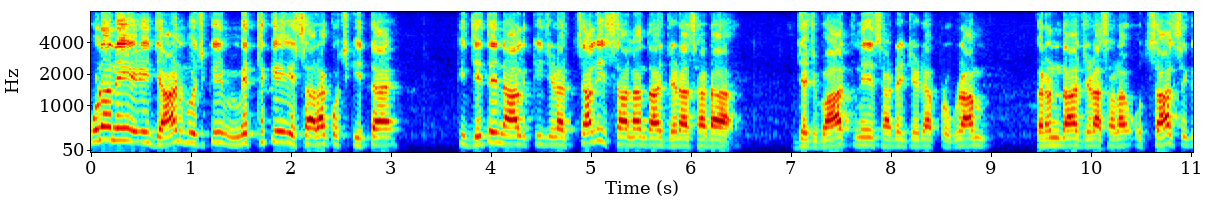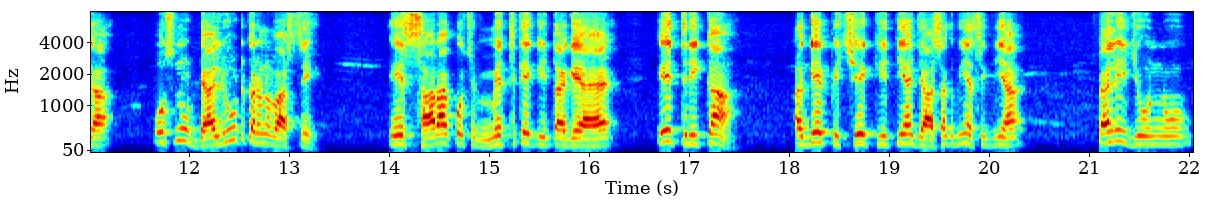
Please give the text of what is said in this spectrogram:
ਉਹਨਾਂ ਨੇ ਇਹ ਜਾਣਬੁੱਝ ਕੇ, ਮਿੱਥ ਕੇ ਇਹ ਸਾਰਾ ਕੁਝ ਕੀਤਾ ਹੈ ਕਿ ਜਿਹਦੇ ਨਾਲ ਕਿ ਜਿਹੜਾ 40 ਸਾਲਾਂ ਦਾ ਜਿਹੜਾ ਸਾਡਾ ਜਜ਼ਬਾਤ ਨੇ, ਸਾਡੇ ਜਿਹੜਾ ਪ੍ਰੋਗਰਾਮ ਕਰਨ ਦਾ ਜਿਹੜਾ ਸਾਡਾ ਉਤਸ਼ਾਹ ਸੀਗਾ ਉਸ ਨੂੰ ਡਾਇਲੂਟ ਕਰਨ ਵਾਸਤੇ ਇਹ ਸਾਰਾ ਕੁਝ ਮਿੱਥ ਕੇ ਕੀਤਾ ਗਿਆ ਹੈ। ਇਹ ਤਰੀਕਾਂ ਅੱਗੇ ਪਿੱਛੇ ਕੀਤੀਆਂ ਜਾ ਸਕਦੀਆਂ ਸੀਗੀਆਂ। ਪਹਿਲੀ ਜੂਨ ਨੂੰ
